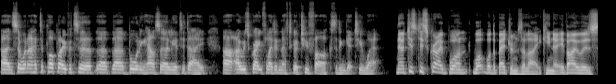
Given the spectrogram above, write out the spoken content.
Uh, and so when I had to pop over to the, the boarding house earlier today, uh, I was grateful I didn't have to go too far because I didn't get too wet. Now, just describe one what, what the bedrooms are like. You know, if I was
